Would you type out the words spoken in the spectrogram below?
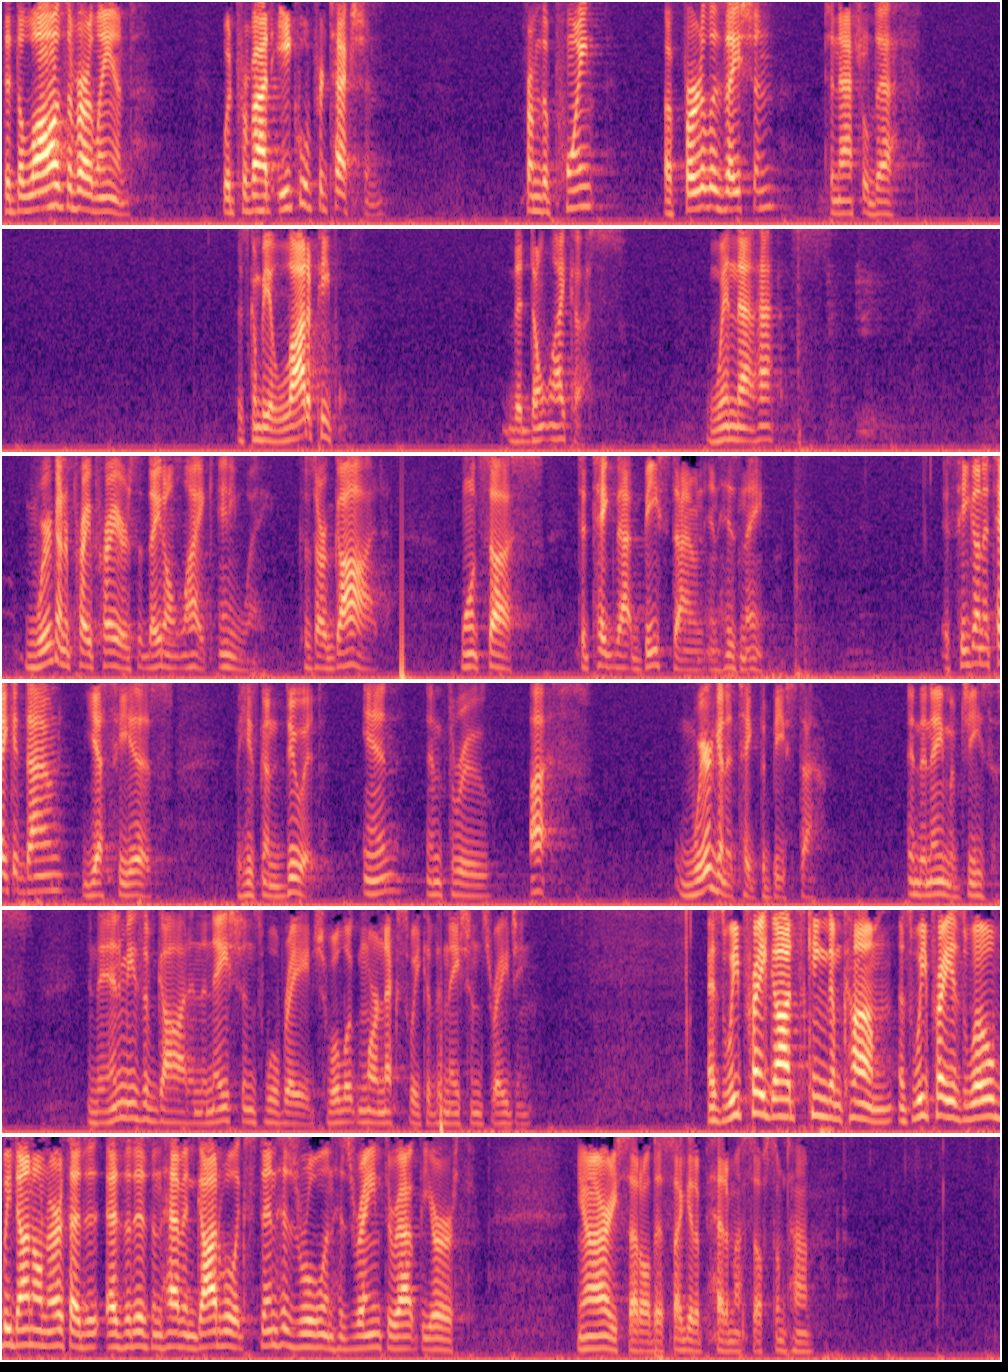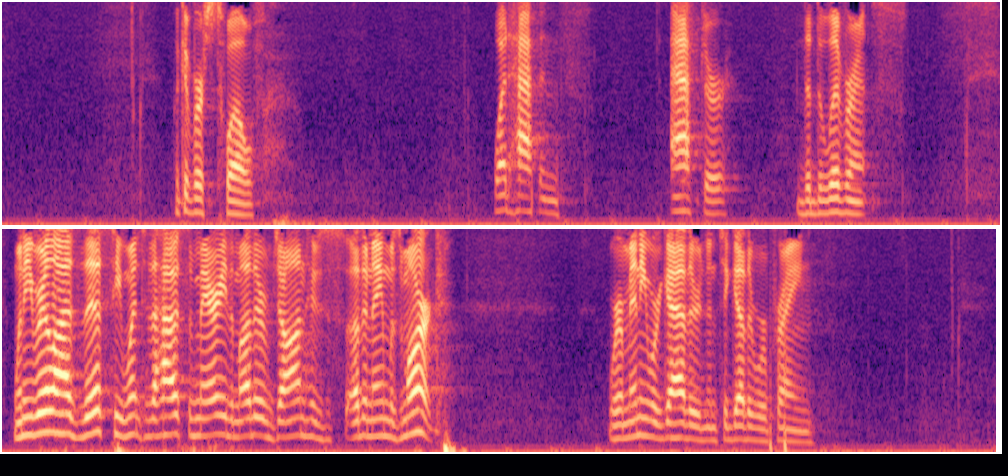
that the laws of our land would provide equal protection from the point of fertilization to natural death. There's going to be a lot of people that don't like us when that happens. We're going to pray prayers that they don't like anyway, because our God wants us to take that beast down in His name. Is He going to take it down? Yes, He is. But He's going to do it in and through us. We're going to take the beast down in the name of Jesus. And the enemies of God and the nations will rage. We'll look more next week at the nations raging. As we pray God's kingdom come, as we pray His will be done on earth as it is in heaven, God will extend His rule and His reign throughout the earth. You know, I already said all this. I get ahead of myself sometime. Look at verse 12. What happens after the deliverance? When he realized this, he went to the house of Mary, the mother of John, whose other name was Mark, where many were gathered and together were praying.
